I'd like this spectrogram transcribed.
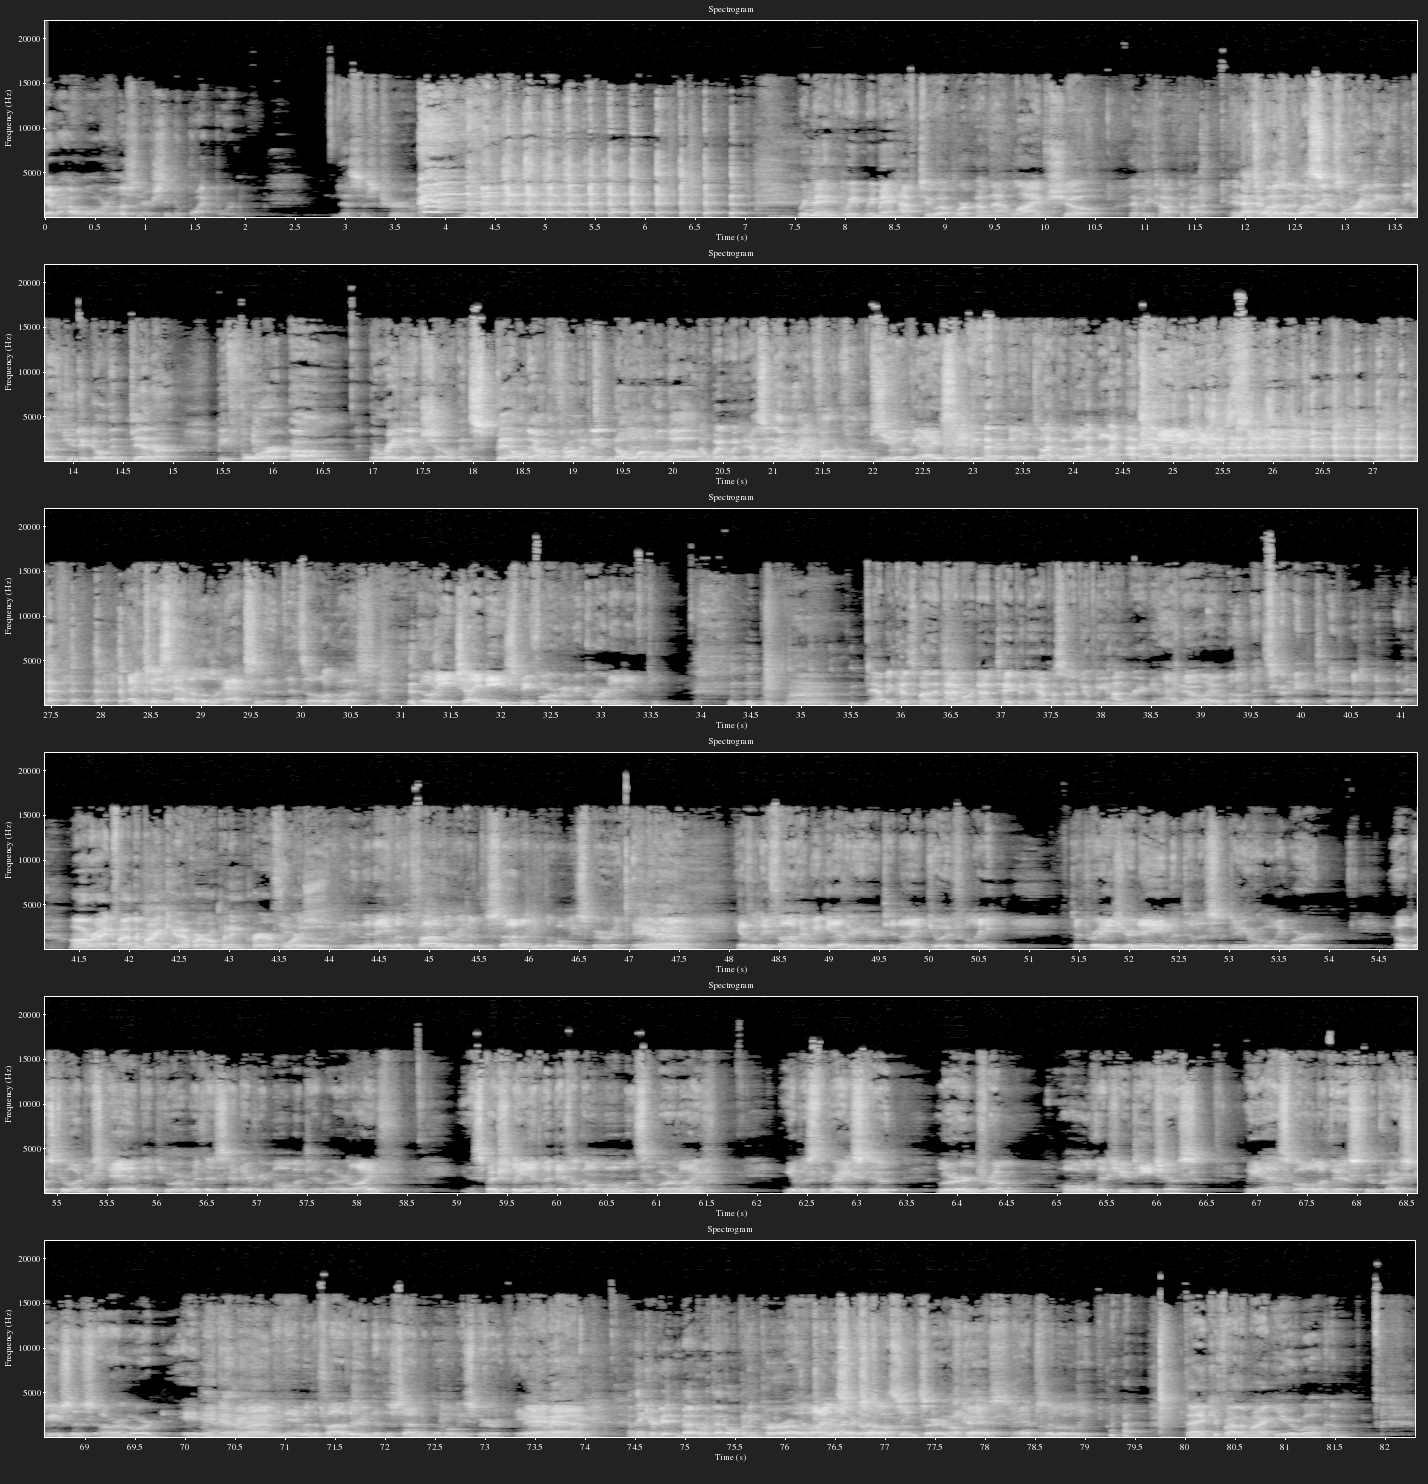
Yeah, but how will our listeners see the blackboard? This is true. we may we, we may have to uh, work on that live show that we talked about. And that's one of the blessings of radio because you could go to dinner before um, the radio show and spill down the front of you, and no one will know. No one would ever. Isn't that know. right, Father Phillips? You guys said you weren't going to talk about my eating habits. I just had a little accident. That's all it was. Don't eat Chinese before we record anything. Hmm. Yeah, because by the time we're done taping the episode, you'll be hungry again. I too. know I will. That's right. All right, Father Mike, you have our opening prayer for I us. Do. In the name of the Father and of the Son and of the Holy Spirit. Amen. Heavenly Father, we gather here tonight joyfully to praise your name and to listen to your holy word. Help us to understand that you are with us at every moment of our life, especially in the difficult moments of our life. Give us the grace to learn from all that you teach us. We ask all of this through Christ Jesus our Lord. Amen. Amen. In the name of the Father, and of the Son, and of the Holy Spirit. Amen. I think you're getting better with that opening prayer after Oh, I 26 like those opening episodes. prayers. Okay. Yes, absolutely. Thank you, Father Mike. You're welcome.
